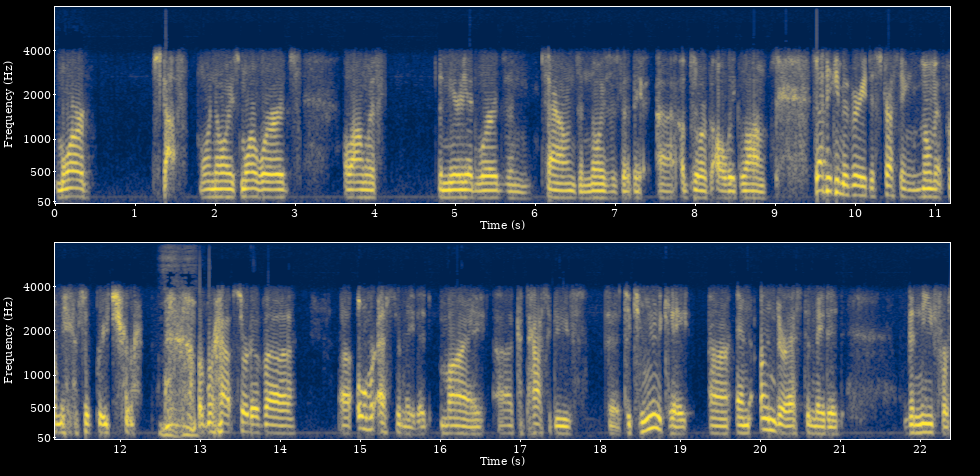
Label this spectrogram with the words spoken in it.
more stuff, more noise, more words, along with the myriad words and sounds and noises that they uh, absorbed all week long. So that became a very distressing moment for me as a preacher, or perhaps sort of. Uh, uh, overestimated my uh, capacities to, to communicate uh, and underestimated the need for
